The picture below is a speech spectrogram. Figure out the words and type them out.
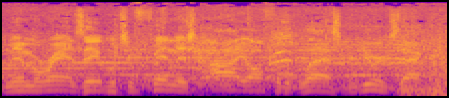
And then Morant's able to finish high off of the glass. And you're exactly right.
